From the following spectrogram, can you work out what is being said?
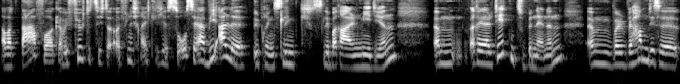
Aber davor, glaube ich, fürchtet sich der Öffentlich-Rechtliche so sehr, wie alle übrigens linksliberalen Medien, ähm, Realitäten zu benennen, ähm, weil wir haben diese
